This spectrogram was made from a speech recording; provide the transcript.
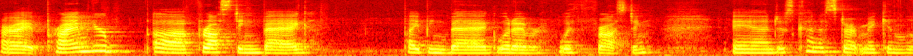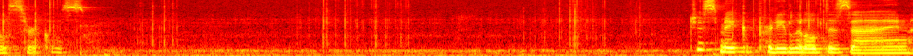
All right, prime your uh, frosting bag, piping bag, whatever, with frosting, and just kind of start making little circles. Just make a pretty little design.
